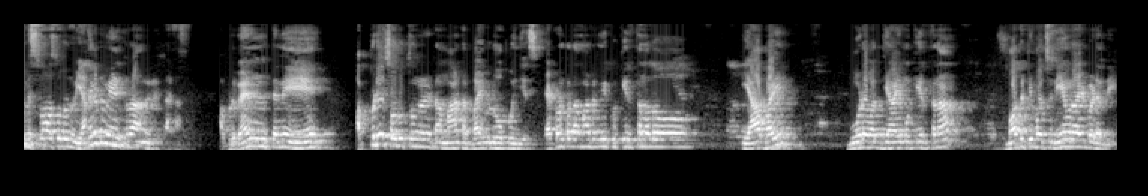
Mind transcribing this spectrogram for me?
విశ్వాసంలో నువ్వు ఎదగటం ఏంట్రా అన్నట అప్పుడు వెంటనే అప్పుడే చదువుతున్నట్టు ఆ మాట బైబిల్ ఓపెన్ చేసి. ఎక్కడుంటుంది ఆ మాట మీకు కీర్తనలో? యాభై మూడవ అధ్యాయము కీర్తన. మొదటి వచ్చిన ఏం రాయబడింది?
